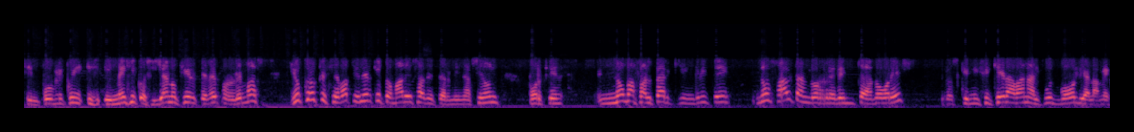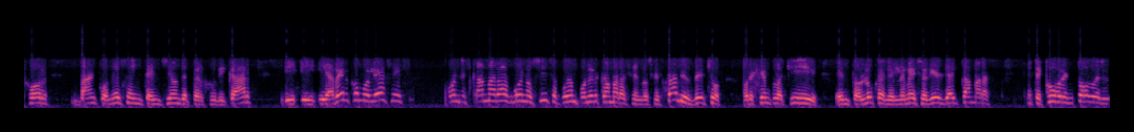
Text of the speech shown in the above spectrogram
sin público y, y, México si ya no quiere tener problemas yo creo que se va a tener que tomar esa determinación porque no va a faltar quien grite, no faltan los reventadores, los que ni siquiera van al fútbol y a lo mejor van con esa intención de perjudicar y, y, a ver cómo le haces. Pones cámaras, bueno, sí, se pueden poner cámaras en los estadios. De hecho, por ejemplo, aquí en Toluca, en el Nemesio 10, ya hay cámaras que te cubren todo el,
